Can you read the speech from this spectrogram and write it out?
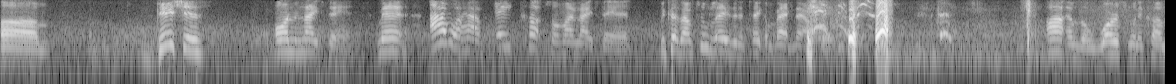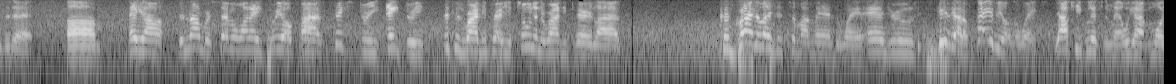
Um, dishes on the nightstand. Man, I will have eight cups on my nightstand because I'm too lazy to take them back downstairs. I am the worst when it comes to that. Um, hey, y'all, the number is 718-305-6383. This is Rodney Perry. You're tuned in to Rodney Perry Live. Congratulations to my man, Dwayne Andrews. He's got a baby on the way. Y'all keep listening, man. We got more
